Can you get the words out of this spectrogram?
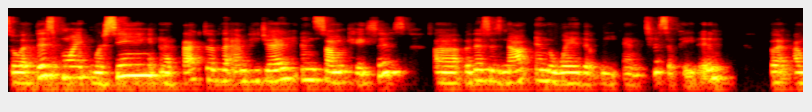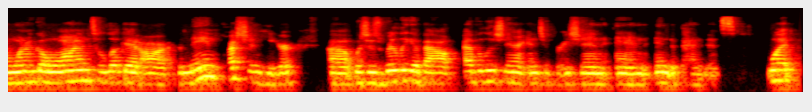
So at this point, we're seeing an effect of the MPJ in some cases, uh, but this is not in the way that we anticipated. But I want to go on to look at our the main question here, uh, which is really about evolutionary integration and independence. What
